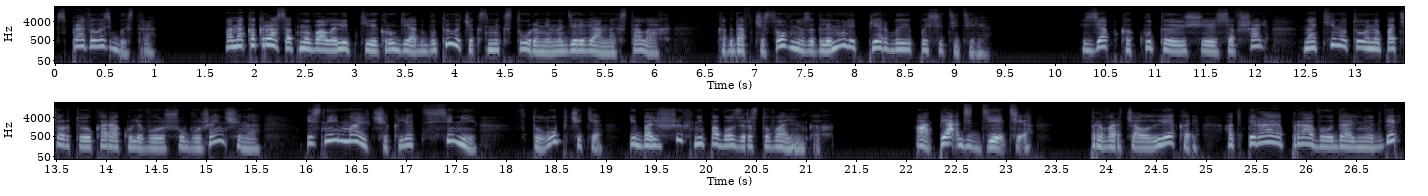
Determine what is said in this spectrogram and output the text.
справилась быстро. Она как раз отмывала липкие круги от бутылочек с микстурами на деревянных столах, когда в часовню заглянули первые посетители. Зябко кутающаяся в шаль, накинутую на потертую каракулевую шубу женщина, и с ней мальчик лет семи в тулупчике и больших не по возрасту валенках. «Опять дети!» — проворчал лекарь, отпирая правую дальнюю дверь,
